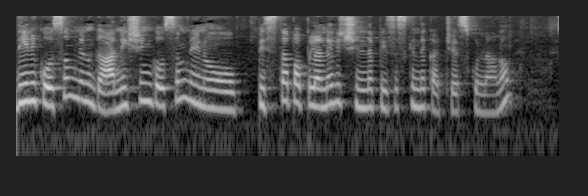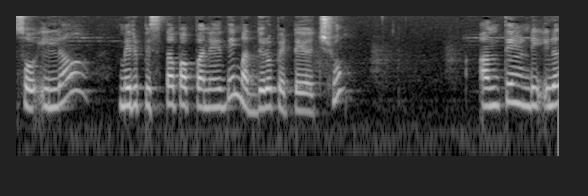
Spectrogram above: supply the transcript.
దీనికోసం నేను గార్నిషింగ్ కోసం నేను పిస్తా పప్పులు అనేవి చిన్న పీసెస్ కింద కట్ చేసుకున్నాను. సో ఇలా మీరు పిస్తా పప్పు అనేది మధ్యలో పెట్టేయచ్చు. అంతే అండి. ఇలా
